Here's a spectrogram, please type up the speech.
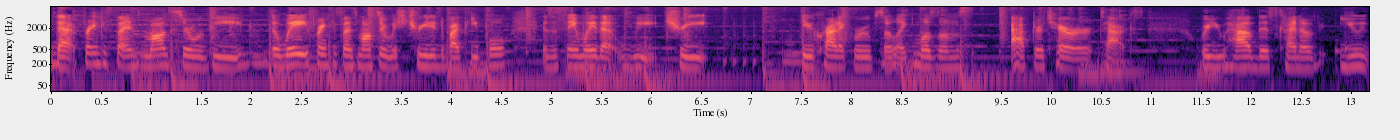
that Frankenstein's monster would be the way Frankenstein's monster was treated by people is the same way that we treat theocratic groups or like Muslims after terror attacks, where you have this kind of you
